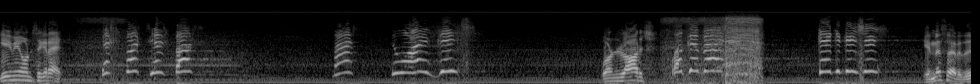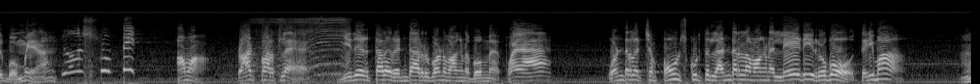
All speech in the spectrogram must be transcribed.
give me one cigarette Yes, boss. Yes, boss. Boss, you want this? One large Okay, boss. Take easy. என்ன சார் இது பொம்மையா You're stupid. ஆமா பிளாட்பாரத்துல எது எடுத்தாலும் ரெண்டாயிரம் ரூபான்னு வாங்கின பொம்மை போயா ஒன்றரை லட்சம் பவுண்ட்ஸ் கொடுத்து லண்டன்ல வாங்கின லேடி ரோபோ தெரியுமா ஆ?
